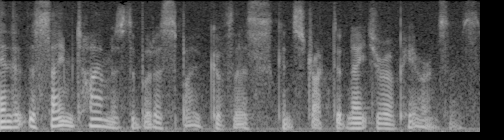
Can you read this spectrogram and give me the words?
And at the same time as the Buddha spoke of this constructed nature of appearances,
